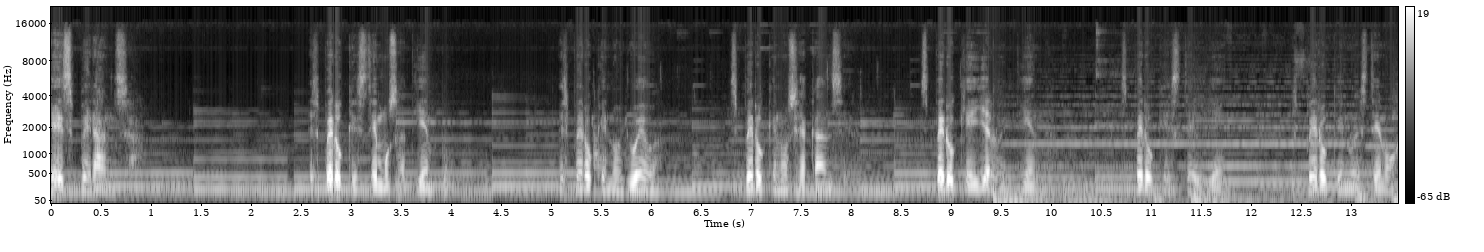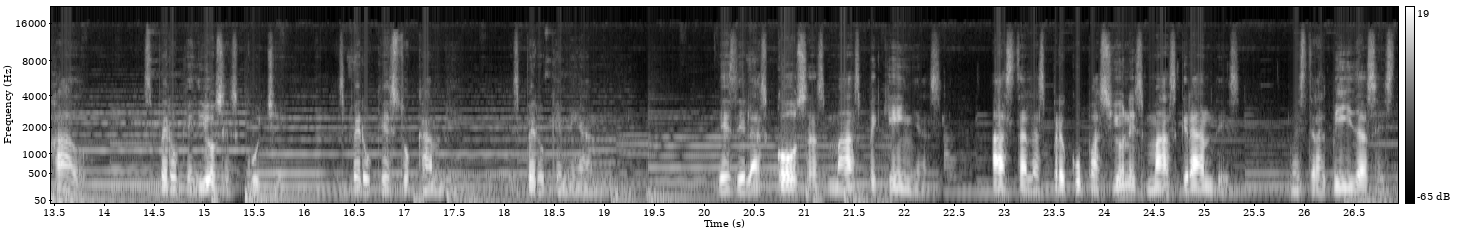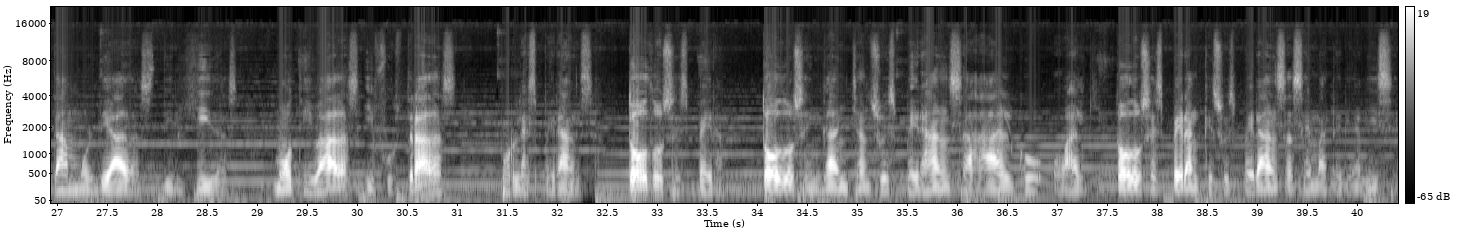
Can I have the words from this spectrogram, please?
Esperanza. Espero que estemos a tiempo. Espero que no llueva. Espero que no sea cáncer. Espero que ella lo entienda. Espero que esté bien. Espero que no esté enojado. Espero que Dios escuche. Espero que esto cambie. Espero que me ame. Desde las cosas más pequeñas hasta las preocupaciones más grandes, nuestras vidas están moldeadas, dirigidas, motivadas y frustradas por la esperanza. Todos esperan, todos enganchan su esperanza a algo o alguien, todos esperan que su esperanza se materialice.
